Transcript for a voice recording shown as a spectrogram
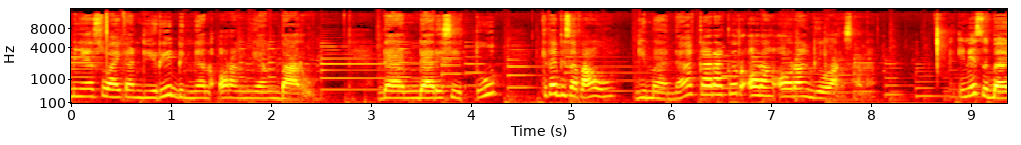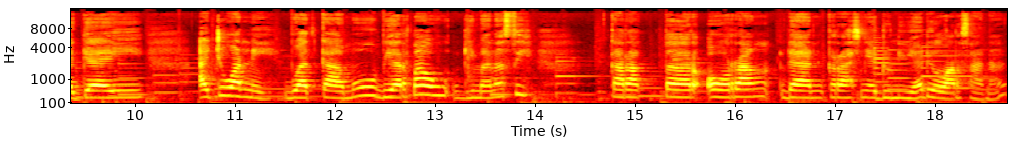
menyesuaikan diri dengan orang yang baru. Dan dari situ kita bisa tahu gimana karakter orang-orang di luar sana. Ini sebagai acuan nih buat kamu biar tahu gimana sih karakter orang dan kerasnya dunia di luar sana.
